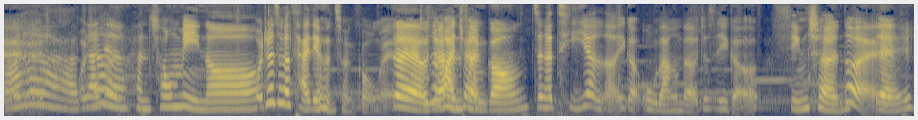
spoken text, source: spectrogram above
啊，我觉得很聪明哦。我觉得这个踩点很成功哎、对，我觉得很成功。整个体验了一个五郎的，就是一个行程对对，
